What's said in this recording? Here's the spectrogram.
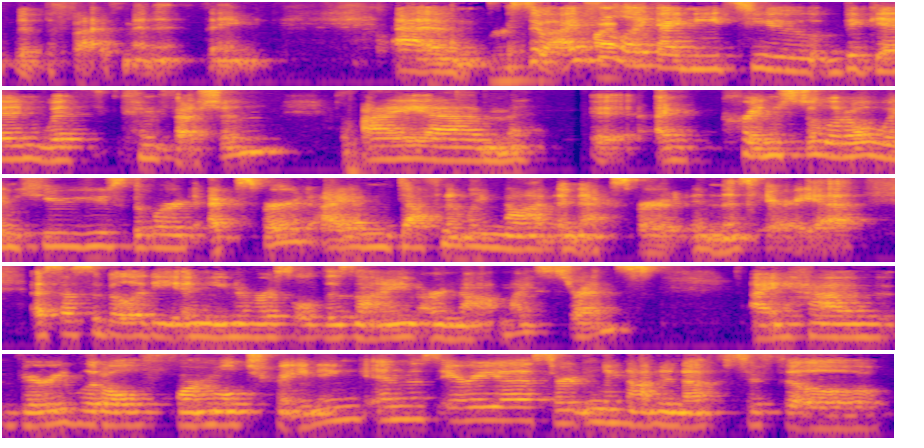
with the five minute thing. Um, so I feel like I need to begin with confession. I um, I cringed a little when Hugh used the word expert. I am definitely not an expert in this area. Accessibility and universal design are not my strengths. I have very little formal training in this area, certainly not enough to feel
